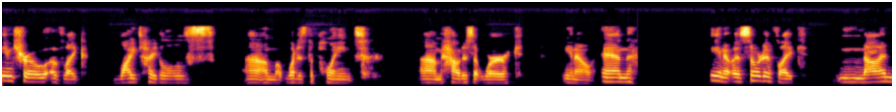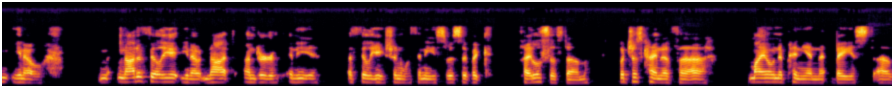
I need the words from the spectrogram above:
intro of like why titles, um, what is the point, um, how does it work, you know, and you know, a sort of like non, you know, not affiliate, you know, not under any affiliation with any specific title system, but just kind of uh, my own opinion based of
